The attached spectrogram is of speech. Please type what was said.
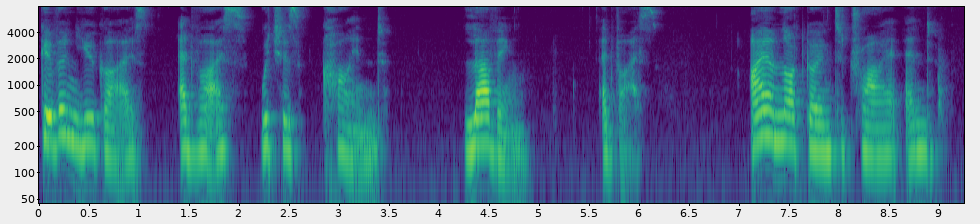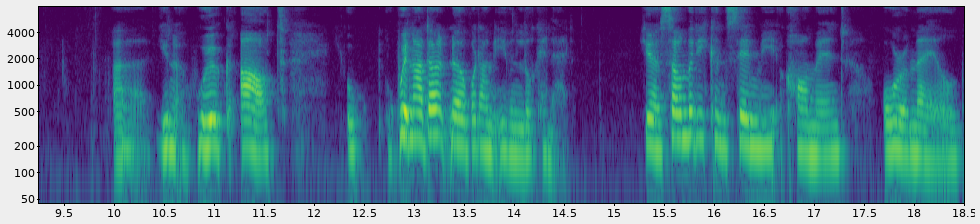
given you guys advice which is kind, loving advice. I am not going to try and, uh, you know, work out when I don't know what I'm even looking at. You know, somebody can send me a comment or a mail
